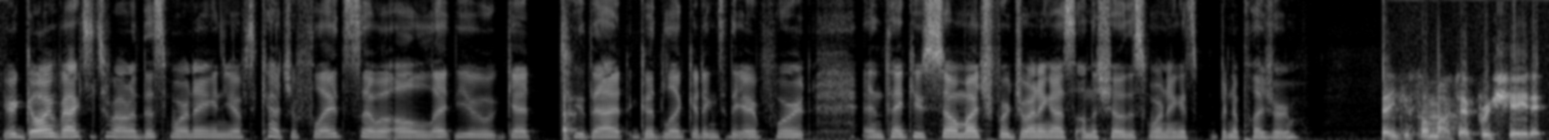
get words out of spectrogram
you're going back to Toronto this morning and you have to catch a flight. So I'll let you get to that. Good luck getting to the airport. And thank you so much for joining us on the show this morning. It's been a pleasure. Thank you so much. I appreciate it.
